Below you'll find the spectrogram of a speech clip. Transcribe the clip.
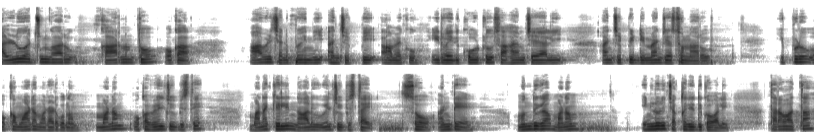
అల్లు అర్జున్ గారు కారణంతో ఒక ఆవిడ చనిపోయింది అని చెప్పి ఆమెకు ఇరవై ఐదు కోట్లు సహాయం చేయాలి అని చెప్పి డిమాండ్ చేస్తున్నారు. ఇప్పుడు ఒక మాట మాట్లాడుకుందాం. మనం ఒక వేలు చూపిస్తే మనకెళ్ళి నాలుగు వేలు చూపిస్తాయి. సో అంటే ముందుగా మనం ఇండ్లుని చక్కదిద్దుకోవాలి. తర్వాత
